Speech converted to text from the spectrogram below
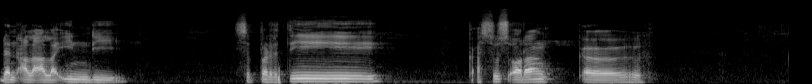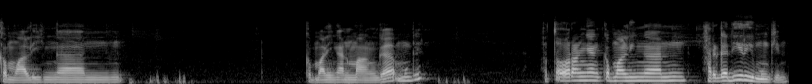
dan ala-ala indie. Seperti kasus orang eh, kemalingan kemalingan mangga mungkin? Atau orang yang kemalingan harga diri mungkin?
